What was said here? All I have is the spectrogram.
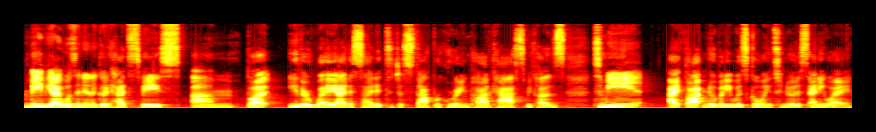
Maybe I wasn't in a good headspace, um, but either way, I decided to just stop recording podcasts because to me, I thought nobody was going to notice anyway.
